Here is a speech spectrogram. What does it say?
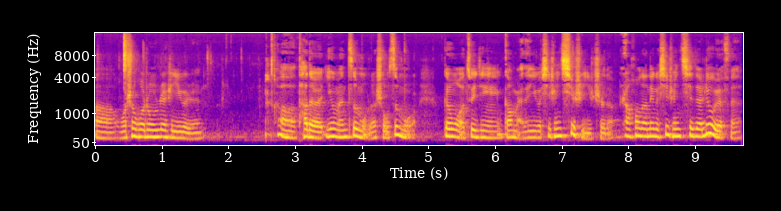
呃，我生活中认识一个人，呃，他的英文字母的首字母跟我最近刚买的一个吸尘器是一致的。然后呢，那个吸尘器在六月份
